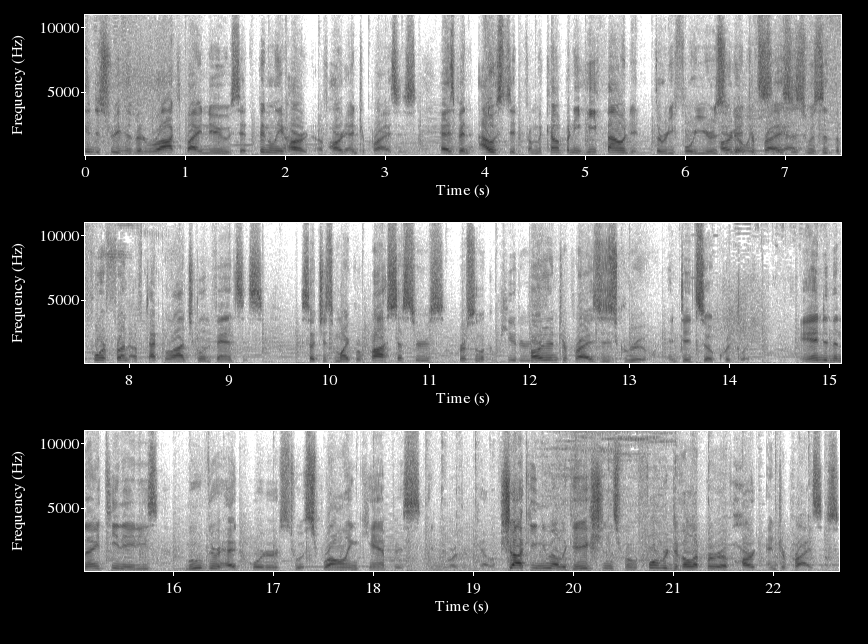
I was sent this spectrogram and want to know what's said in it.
industry has been rocked by news that Finley Hart of Hart Enterprises has been ousted from the company he founded 34 years Hart ago. Enterprises was at the forefront of technological advances, such as microprocessors, personal computers. Hart Enterprises grew and did so quickly. And in the 1980s, moved their headquarters to a sprawling campus in Northern California. Shocking new allegations from a former developer of Hart Enterprises,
